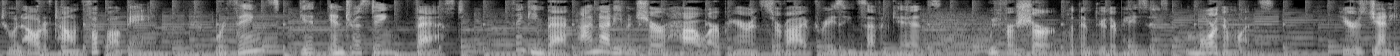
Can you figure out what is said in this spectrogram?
to an out of town football game where things get interesting fast. Thinking back, I'm not even sure how our parents survived raising seven kids. We for sure put them through their paces more than once. Here's Jenny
